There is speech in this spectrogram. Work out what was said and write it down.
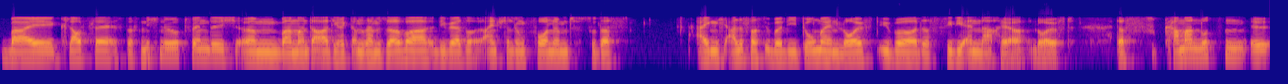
Bei Cloudflare ist das nicht notwendig, ähm, weil man da direkt an seinem Server diverse Einstellungen vornimmt, sodass eigentlich alles, was über die Domain läuft, über das CDN nachher läuft. Das kann man nutzen, äh,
